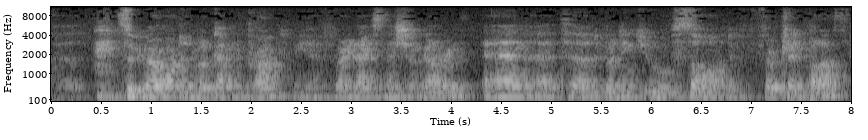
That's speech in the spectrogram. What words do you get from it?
Uh, so you are more than welcome in Prague. We have very nice National Gallery, and at uh, the building you saw, the Fair Trade Palace,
